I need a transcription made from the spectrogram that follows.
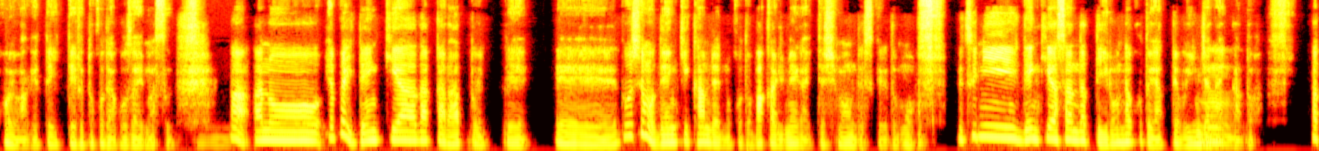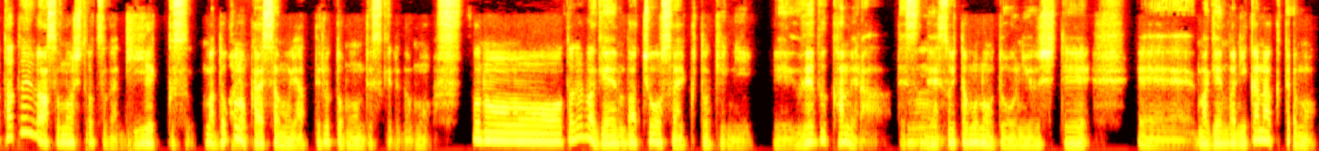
声を上げていっているところではございます。まあ、あのやっぱり電気屋だからといって、えー、どうしても電気関連のことばかり目がいってしまうんですけれども、別に電気屋さんだっていろんなことやってもいいんじゃないかと。まあ、例えばその一つが DX。まあ、どこの会社さんもやってると思うんですけれども、その、例えば現場調査行くときに、えーウェブカメラですね、うん。そういったものを導入して、えーまあ、現場に行かなくても、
